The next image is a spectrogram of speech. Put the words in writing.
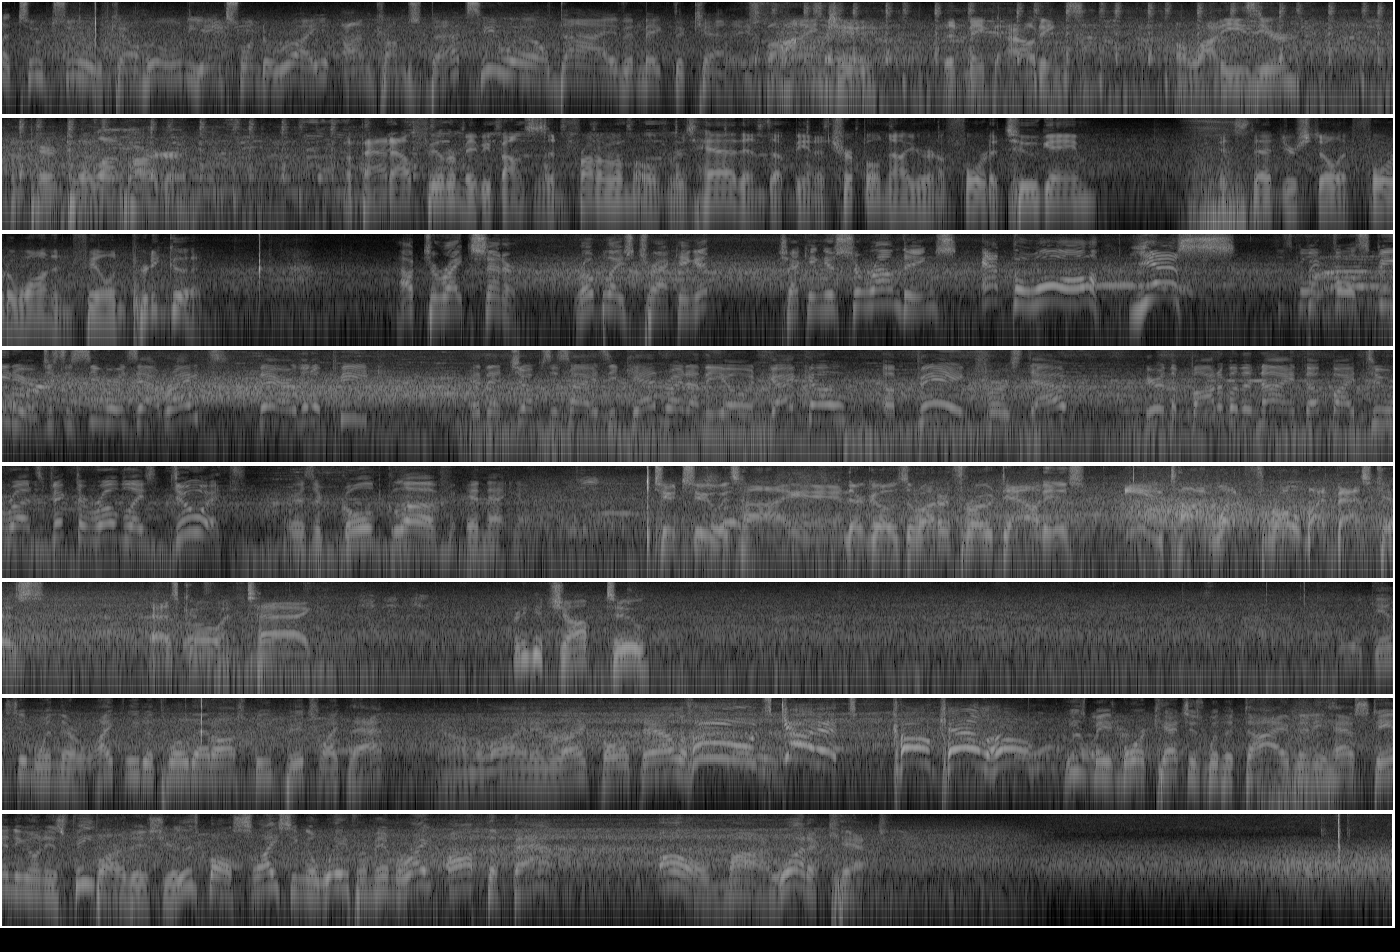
on a 2-2. Calhoun yanks one to right. On comes Betts. He will dive and make the catch. Behind you that make outings a lot easier compared to a lot harder. A bad outfielder maybe bounces in front of him over his head, ends up being a triple. Now you're in a 4 to 2 game. Instead, you're still at 4 to 1 and feeling pretty good. Out to right center. Robles tracking it, checking his surroundings. At the wall. Yes! He's going full speed here just to see where he's at. Right there, a little peek. And then jumps as high as he can right on the Owen Geico. A big first out. Here in the bottom of the ninth, up by two runs. Victor Robles, do it. There's a gold glove in that 2-2 is high, and there goes the runner. Throw down is in time. What a throw by Vasquez. As Throw and tag. Pretty good jump, too. Against him when they're likely to throw that off-speed pitch like that. Down the line in right, Kole Calhoun's got it! Kole Calhoun! He's made more catches with a dive than he has standing on his feet bar this year. This ball slicing away from him right off the bat. Oh my, what a catch.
